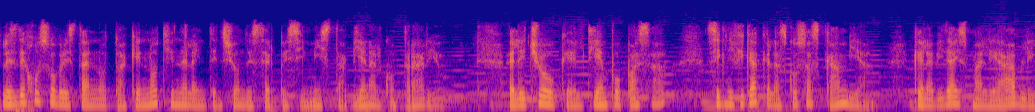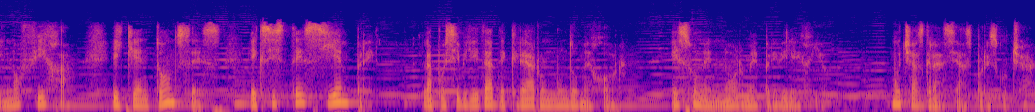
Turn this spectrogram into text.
Les dejo sobre esta nota que no tiene la intención de ser pesimista, bien al contrario. El hecho que el tiempo pasa significa que las cosas cambian, que la vida es maleable y no fija, y que entonces existe siempre la posibilidad de crear un mundo mejor. Es un enorme privilegio. Muchas gracias por escuchar.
